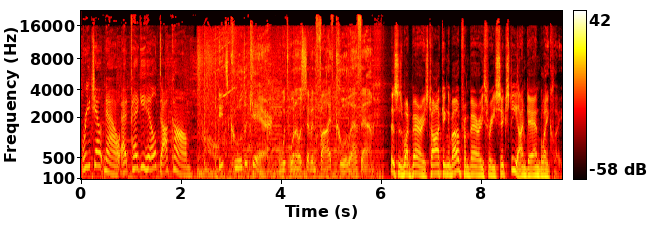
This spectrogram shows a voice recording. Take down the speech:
Reach out now at peggyhill.com. It's Cool to Care with 1075 Cool FM. This is what Barrie's talking about from Barrie 360. I'm Dan Blakely.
